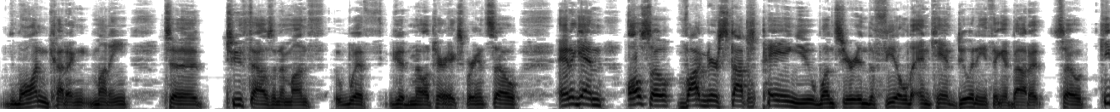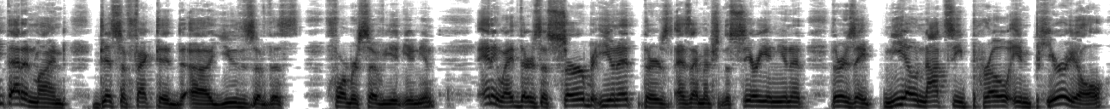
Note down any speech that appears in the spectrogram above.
lawn cutting money to 2000 a month with good military experience. So, and again, also Wagner stops paying you once you're in the field and can't do anything about it. So keep that in mind, disaffected, uh, youths of this former Soviet Union. Anyway, there's a Serb unit. There's, as I mentioned, the Syrian unit. There is a neo-Nazi pro-imperial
